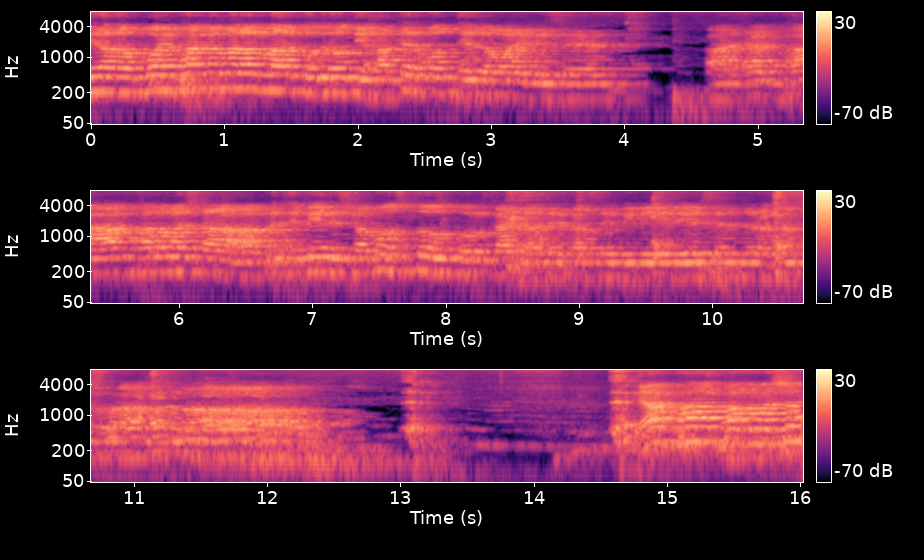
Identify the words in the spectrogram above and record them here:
নিরানব্বই ভাগ আমার আল্লাহর কুদরতি হাতের মধ্যে জমা রেখেছেন আর এক ভাগ ভালোবাসা পৃথিবীর সমস্ত কুল কায়নাতের কাছে বিলিয়ে দিয়েছেন। এক ভাগ ভালোবাসা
